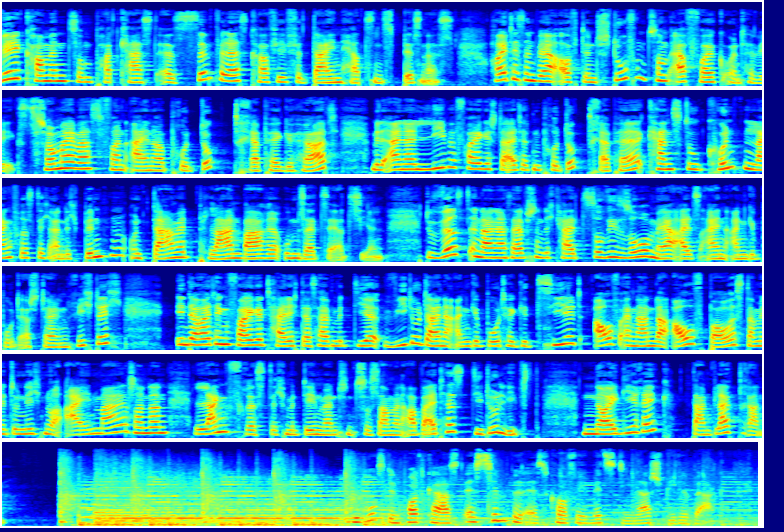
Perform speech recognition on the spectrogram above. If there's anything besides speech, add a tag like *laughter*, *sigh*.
Willkommen zum Podcast As Simple as Coffee für dein Herzensbusiness. Heute sind wir auf den Stufen zum Erfolg unterwegs. Schon mal was von einer Produkttreppe gehört? Mit einer liebevoll gestalteten Produkttreppe kannst du Kunden langfristig an dich binden und damit planbare Umsätze erzielen. Du wirst in deiner Selbstständigkeit sowieso mehr als ein Angebot erstellen, richtig? In der heutigen Folge teile ich deshalb mit dir, wie du deine Angebote gezielt aufeinander aufbaust, damit du nicht nur einmal, sondern langfristig mit den Menschen zusammenarbeitest, die du liebst. Neugierig? Dann bleib dran. Du hörst den Podcast As Simple as Coffee mit Stina Spiegelberg.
